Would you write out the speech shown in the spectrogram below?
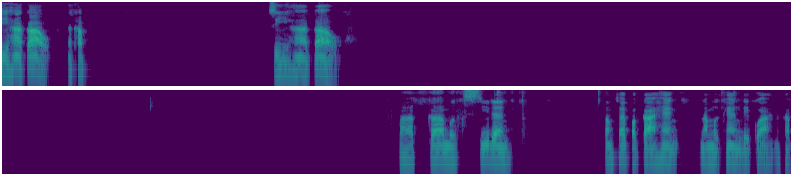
สี่ห้าเก้านะครับสี่ห้าเก้าปากกาหมึกสีแดง ต้องใช้ปากกาแห้งน้ำหมึกแห้งดีกว่านะครับ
